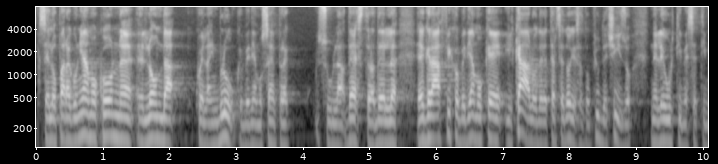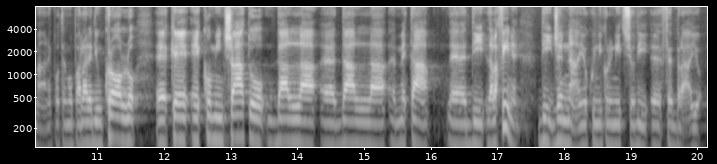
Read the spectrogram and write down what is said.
se lo paragoniamo con eh, l'onda, quella in blu, che vediamo sempre sulla destra del eh, grafico vediamo che il calo delle terze dosi è stato più deciso nelle ultime settimane. Potremmo parlare di un crollo eh, che è cominciato dalla, eh, dalla metà eh, di, dalla fine di gennaio, quindi con l'inizio di eh, febbraio.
